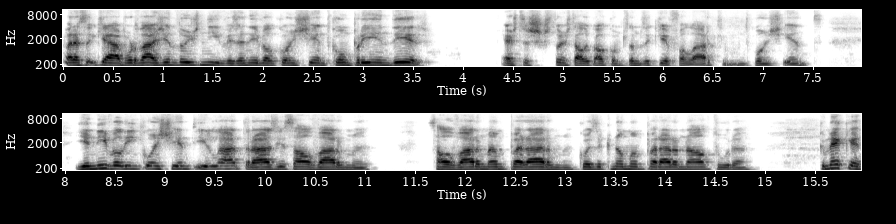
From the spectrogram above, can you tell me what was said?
parece que há abordagem em dois níveis: a nível consciente, compreender estas questões, tal e qual como estamos aqui a falar, que é muito consciente, e a nível inconsciente ir lá atrás e salvar-me, salvar-me, amparar-me, coisa que não me ampararam na altura. Como é, que é,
